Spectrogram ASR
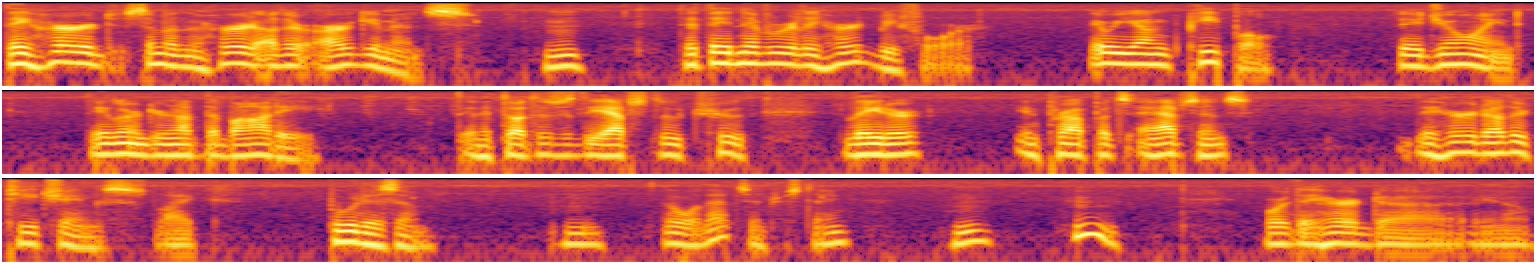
they heard some of them heard other arguments hmm, that they'd never really heard before. They were young people. They joined. They learned you're not the body, and they thought this was the absolute truth. Later, in Prabhupada's absence, they heard other teachings like Buddhism. Hmm. Oh, well, that's interesting. Hmm. Hmm. Or they heard, uh, you know,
